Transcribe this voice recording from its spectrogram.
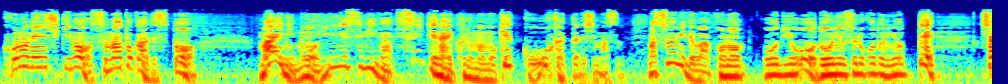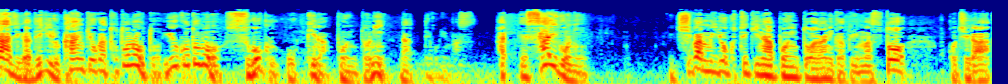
この年式のスマートカーですと、前にも USB がついてない車も結構多かったりします。まあそういう意味ではこのオーディオを導入することによって、チャージができる環境が整うということもすごく大きなポイントになっております。はい。で最後に、一番魅力的なポイントは何かと言いますと、こちら、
